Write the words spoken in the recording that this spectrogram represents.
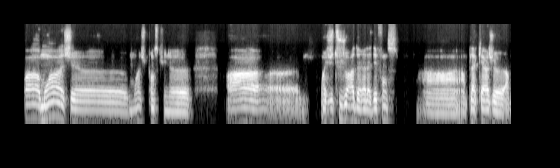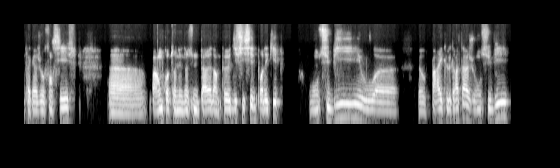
Oh, Moi, je moi je pense qu'une ah, moi, j'ai toujours adoré la défense. Un, un, plaquage, un plaquage offensif. Euh, par exemple, quand on est dans une période un peu difficile pour l'équipe, où on subit, ou euh, pareil que le grattage, où on subit,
